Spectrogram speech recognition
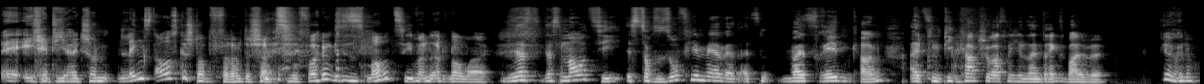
äh, ich hätte die halt schon längst ausgestopft, verdammte Scheiße. Vor allem dieses Mauzi, man das nochmal. Das, das Mauzi ist doch so viel mehr wert, als, weil es reden kann, als ein Pikachu, was nicht in seinen Drecksball will. Ja, genau.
